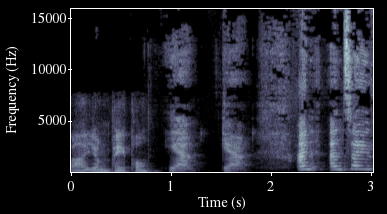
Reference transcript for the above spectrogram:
uh, young people. Yeah, yeah, and and so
